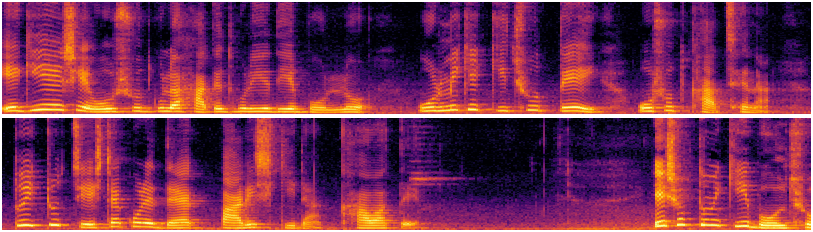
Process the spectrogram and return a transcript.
এগিয়ে এসে ওষুধগুলো হাতে ধরিয়ে দিয়ে বলল, উর্মিকে কিছুতেই ওষুধ খাচ্ছে না। তুই একটু চেষ্টা করে দেখ পারিস কি না খাওয়াতে। এসব তুমি কি বলছো?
